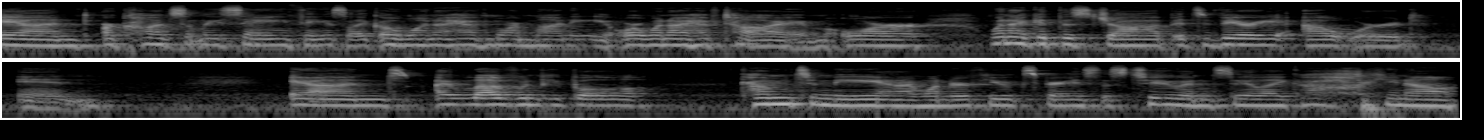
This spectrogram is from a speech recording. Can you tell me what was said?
and are constantly saying things like, oh, when I have more money, or when I have time, or when I get this job. It's very outward in. And I love when people come to me, and I wonder if you experience this too, and say, like, oh, you know,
